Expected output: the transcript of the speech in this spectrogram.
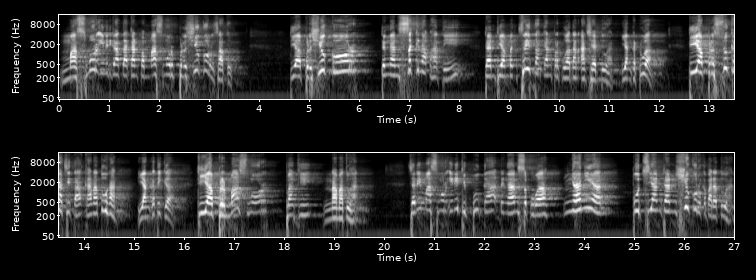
Mazmur ini dikatakan pemazmur bersyukur satu. Dia bersyukur dengan segenap hati dan dia menceritakan perbuatan ajaib Tuhan. Yang kedua, dia bersuka cita karena Tuhan. Yang ketiga, dia bermasmur bagi nama Tuhan. Jadi Mazmur ini dibuka dengan sebuah nyanyian pujian dan syukur kepada Tuhan.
